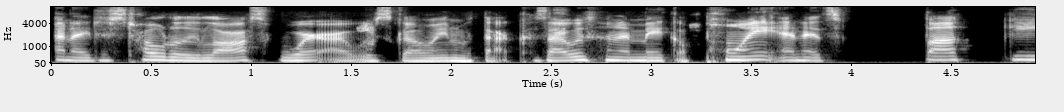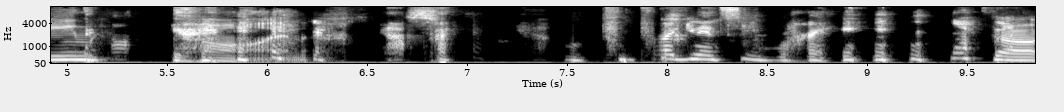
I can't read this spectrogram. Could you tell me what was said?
and I just totally lost where I was going with that because I was going to make a point and it's fucking gone. pregnancy brain. so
